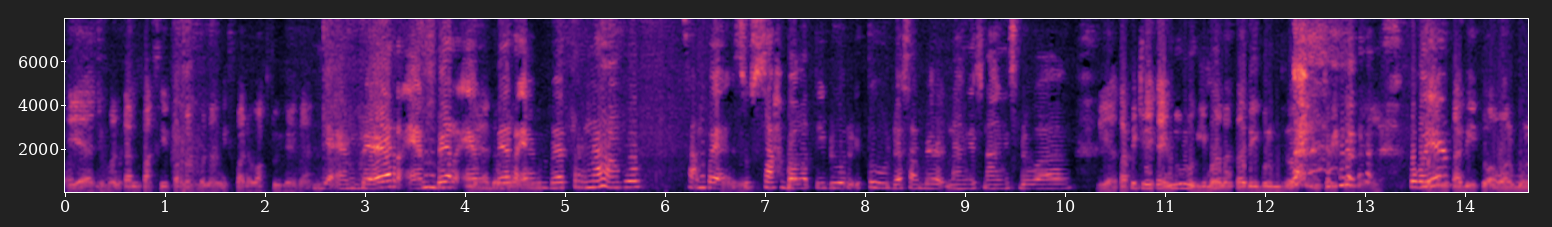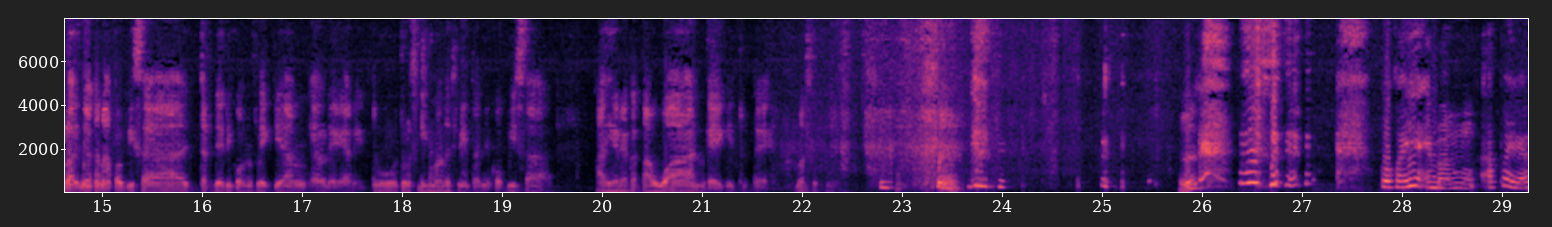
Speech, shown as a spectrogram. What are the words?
iya cuman kan pasti pernah menangis pada waktunya kan ya ember ember Iya ember dong. ember pernah aku sampai Hmm. susah banget tidur itu udah sambil nangis nangis doang iya tapi ceritain dulu gimana tadi belum jelas ceritanya pokoknya yang tadi itu awal mulanya kenapa bisa terjadi konflik yang LDR itu terus gimana ceritanya kok bisa akhirnya ketahuan kayak gitu teh maksudnya? pokoknya emang apa ya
